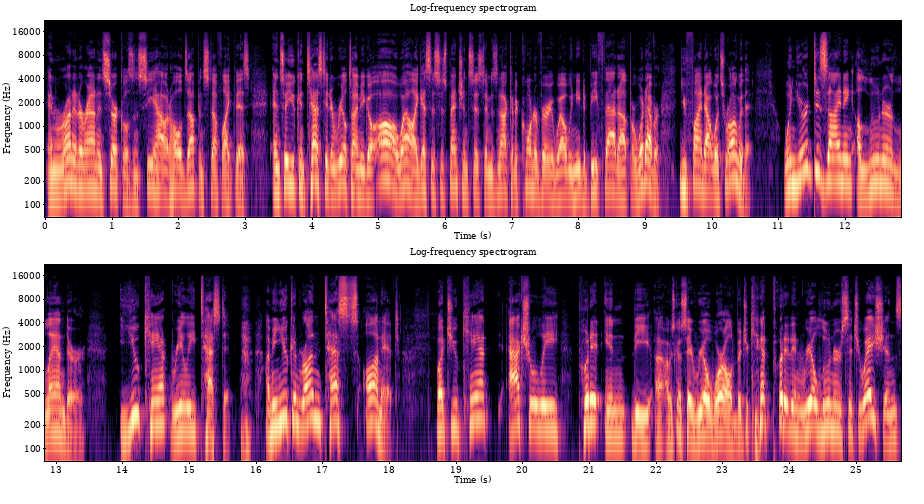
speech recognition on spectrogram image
and run it around in circles and see how it holds up and stuff like this. And so you can test it in real time. You go, oh, well, I guess the suspension system is not going to corner very well. We need to beef that up or whatever. You find out what's wrong with it. When you're designing a lunar lander, you can't really test it. I mean, you can run tests on it, but you can't actually put it in the, uh, I was going to say real world, but you can't put it in real lunar situations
